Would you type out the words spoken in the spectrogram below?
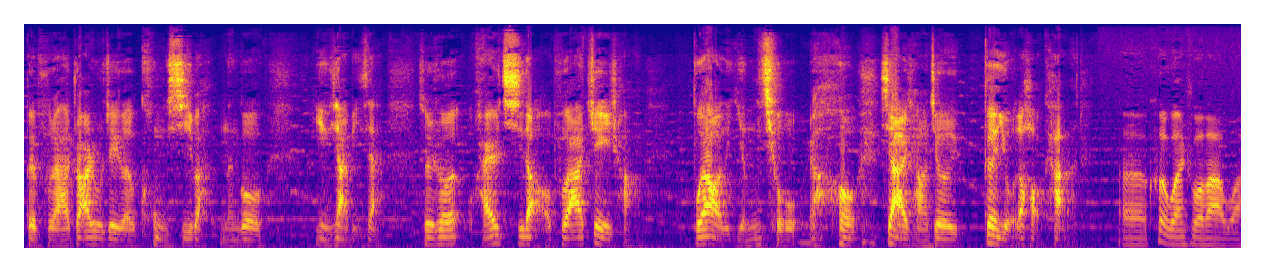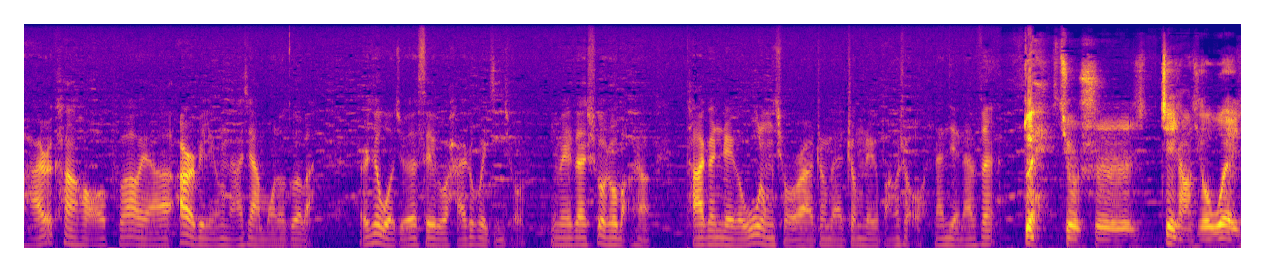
被葡萄牙抓住这个空隙吧，能够赢下比赛。所以说，还是祈祷葡萄牙这一场不要赢球，然后下一场就更有的好看了。呃，客观说吧，我还是看好葡萄牙二比零拿下摩洛哥吧。而且我觉得 C 罗还是会进球，因为在射手榜上，他跟这个乌龙球啊正在争这个榜首，难解难分。对，就是这场球，我也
